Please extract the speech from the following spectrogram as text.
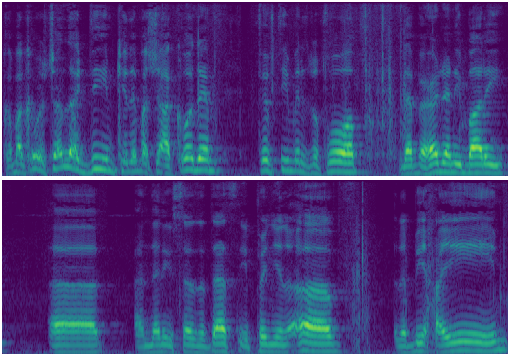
כל מקום אפשר להקדים כרבע שעה קודם, 15 minutes before, never heard anybody, uh, and then he says that that's the opinion of Rabbi Haim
